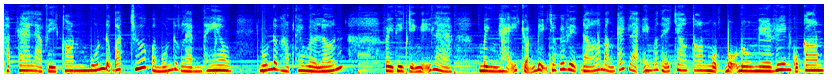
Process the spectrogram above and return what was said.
thật ra là vì con muốn được bắt trước và muốn được làm theo, muốn được học theo người lớn. Vậy thì chị nghĩ là mình hãy chuẩn bị cho cái việc đó bằng cách là em có thể cho con một bộ đồ nghề riêng của con,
